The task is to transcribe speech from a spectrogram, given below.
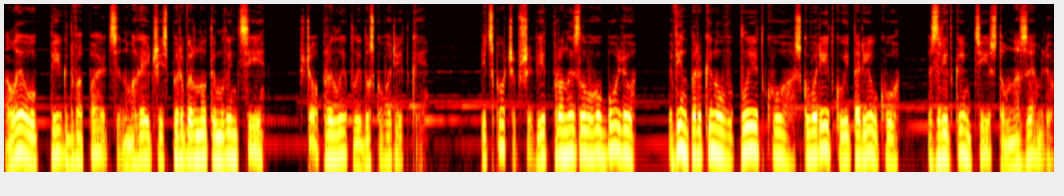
але опік два пальці, намагаючись перевернути млинці, що прилипли до сковорідки. Підскочивши від пронизливого болю, він перекинув плитку, сковорідку і тарілку з рідким тістом на землю.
